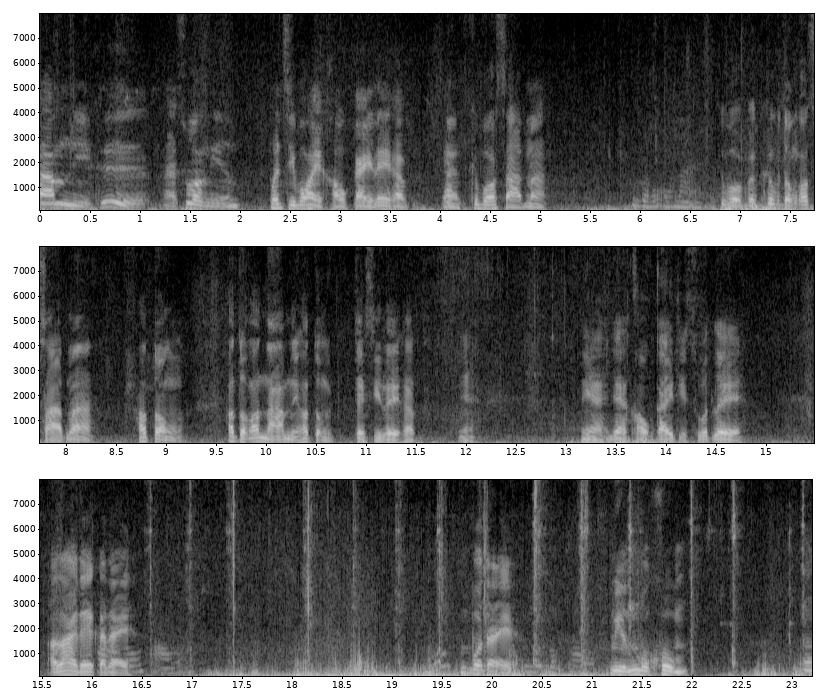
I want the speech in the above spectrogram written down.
ลัมนี่คือถ้าช่วงนี้เพิ่นสิบ่ให้เข้าใกล้เลยครับอ่าคือบ่เอาสาดมาบ่ได้เอามาคือบ่คือบ่ต้องเอาสาดมาเฮาต้องเฮาต้องเอาน้ำนี่เฮาต้องจังซี่เลยครับ เนี่ย เนี่ยอย่าเข้าใกล้ที่สุดเลยเอาไล่ได้ก็ได้สองมันบ่ได้มีบ่เข้ามีมันบวคุมอ๋อ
